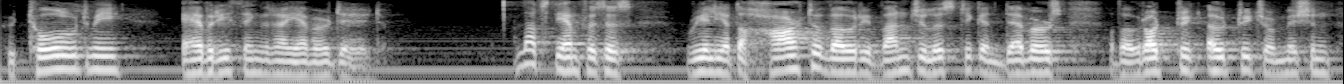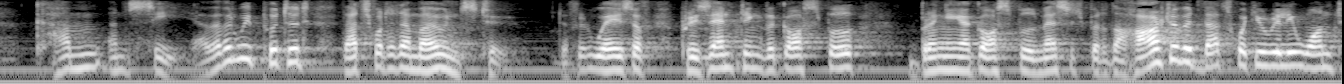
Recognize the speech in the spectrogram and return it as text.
who told me everything that I ever did. And that's the emphasis really at the heart of our evangelistic endeavours, of our outreach, outreach or mission. Come and see. However we put it, that's what it amounts to. Different ways of presenting the gospel, bringing a gospel message, but at the heart of it, that's what you really want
